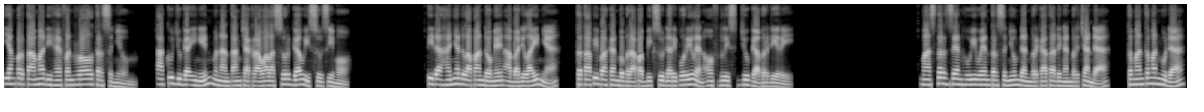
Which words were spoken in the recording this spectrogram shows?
Yang pertama di Heaven Roll tersenyum. Aku juga ingin menantang cakrawala surgawi Susimo. Tidak hanya delapan domain abadi lainnya, tetapi bahkan beberapa biksu dari Puri Land of Bliss juga berdiri. Master Zen Huiwen tersenyum dan berkata dengan bercanda, Teman-teman muda,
